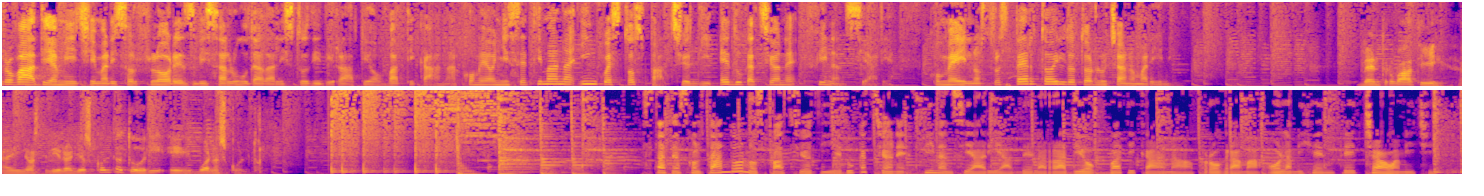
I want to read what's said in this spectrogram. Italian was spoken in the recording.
Bentrovati amici, Marisol Flores vi saluta dagli studi di Radio Vaticana, come ogni settimana in questo spazio di educazione finanziaria. Con me il nostro esperto, il dottor Luciano Marini. Bentrovati ai nostri radioascoltatori e buon ascolto. State ascoltando lo spazio di educazione finanziaria della Radio Vaticana, programma Hola mi gente, ciao amici.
